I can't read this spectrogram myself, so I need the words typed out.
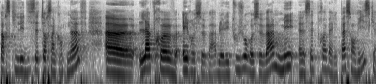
parce qu'il est 17h59, euh, la preuve est recevable, elle est toujours recevable, mais euh, cette preuve, elle n'est pas sans risque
